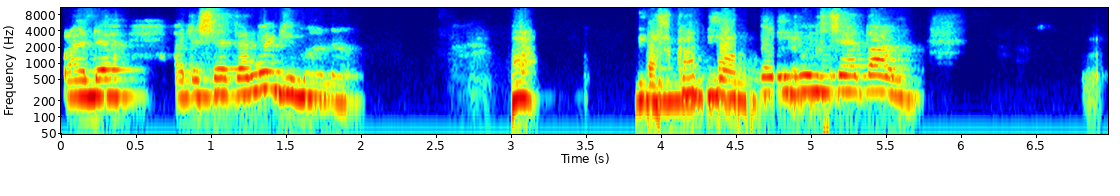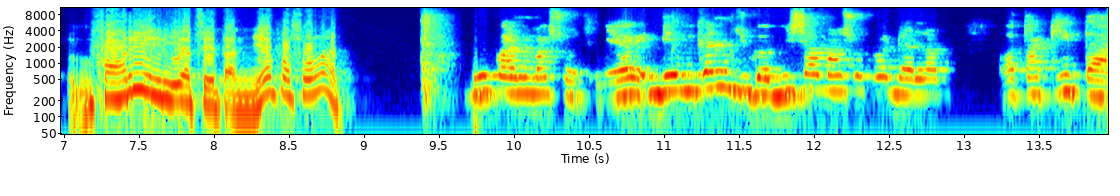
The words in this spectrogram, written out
ada ada setannya gimana? Pas kapan? Gangguin setan. Fahri lihat setannya pas sholat? Bukan maksudnya, dia kan juga bisa masuk ke dalam otak kita.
